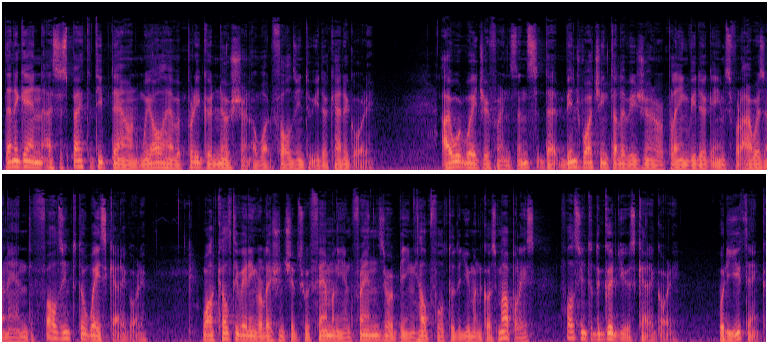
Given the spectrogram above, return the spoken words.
Then again, I suspect that deep down we all have a pretty good notion of what falls into either category. I would wager, for instance, that binge watching television or playing video games for hours on end falls into the waste category, while cultivating relationships with family and friends or being helpful to the human cosmopolis falls into the good use category. What do you think?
